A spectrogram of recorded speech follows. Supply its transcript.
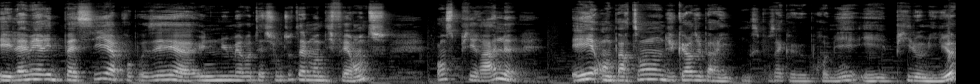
Et la mairie de Passy a proposé euh, une numérotation totalement différente, en spirale, et en partant du cœur de Paris. C'est pour ça que le premier est pile au milieu.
